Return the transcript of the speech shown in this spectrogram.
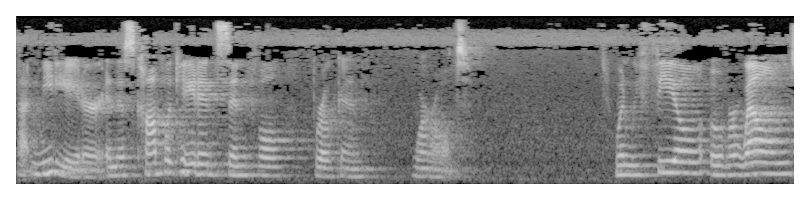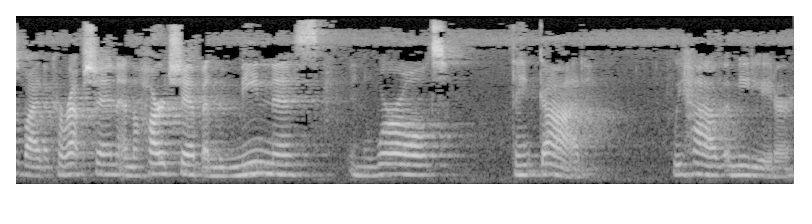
that mediator in this complicated, sinful, broken world when we feel overwhelmed by the corruption and the hardship and the meanness in the world, thank God we have a mediator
